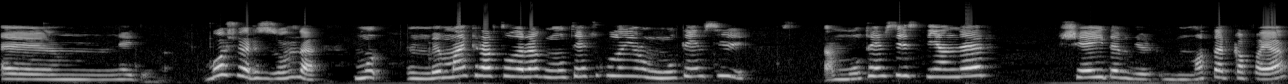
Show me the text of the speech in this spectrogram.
Ee, neydi? Boş verin siz onu da. Mu ben Minecraft olarak Multiams'i kullanıyorum. Multiams'i isteyenler şey de bilir. Atar kafaya.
